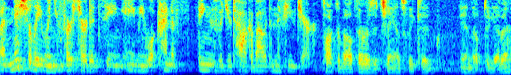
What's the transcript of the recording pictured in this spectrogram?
initially, when you first started seeing Amy, what kind of things would you talk about in the future? Talked about there was a chance we could end up together.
